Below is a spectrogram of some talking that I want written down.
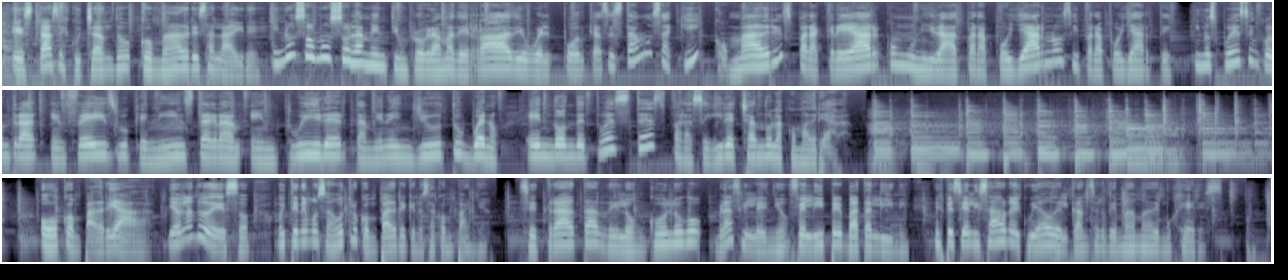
Estás escuchando Comadres al Aire. Y no somos solamente un programa de radio o el podcast, estamos aquí, comadres, para crear comunidad, para apoyarnos y para apoyarte. Y nos puedes encontrar en Facebook, en Instagram, en Twitter, también en YouTube, bueno, en donde tú estés para seguir echando la comadreada. O compadreada. Y hablando de eso, hoy tenemos a otro compadre que nos acompaña. Se trata del oncólogo brasileño Felipe Batalini, especializado en el cuidado del cáncer de mama de mujeres.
